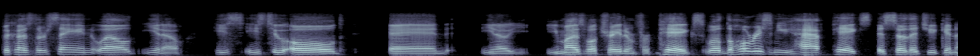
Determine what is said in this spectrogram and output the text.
because they're saying, well, you know, he's he's too old, and you know, you might as well trade him for picks. Well, the whole reason you have picks is so that you can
